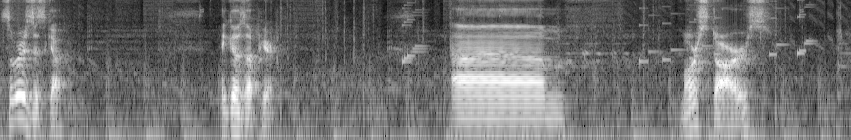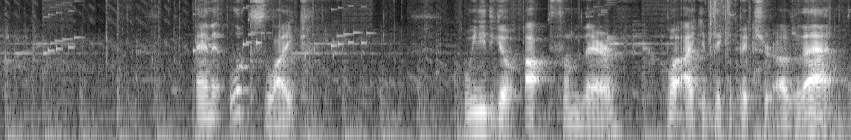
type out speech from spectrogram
So where does this go? It goes up here. Um, more stars. And it looks like we need to go up from there. But I can take a picture of that.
